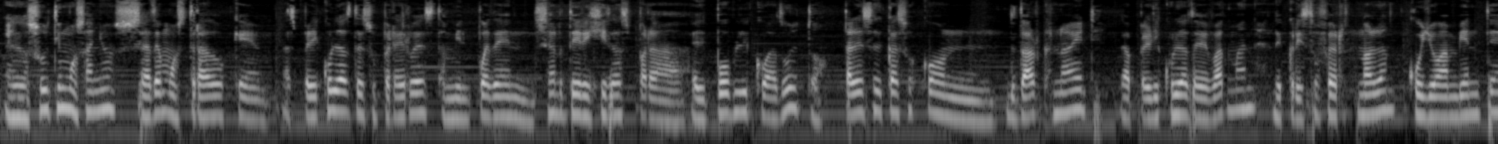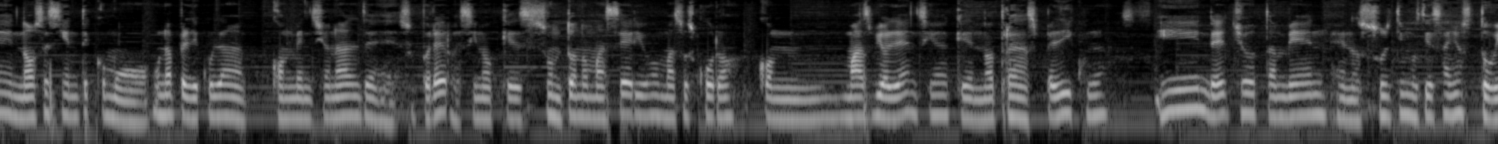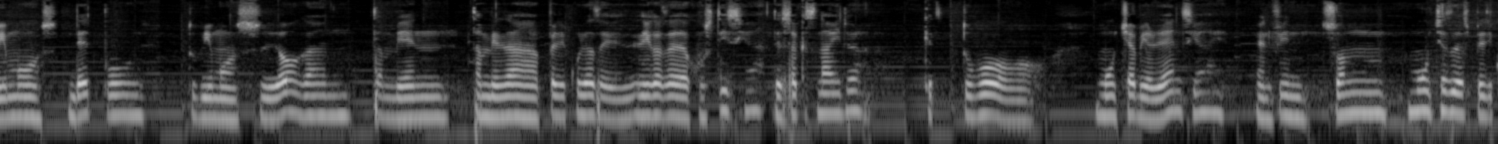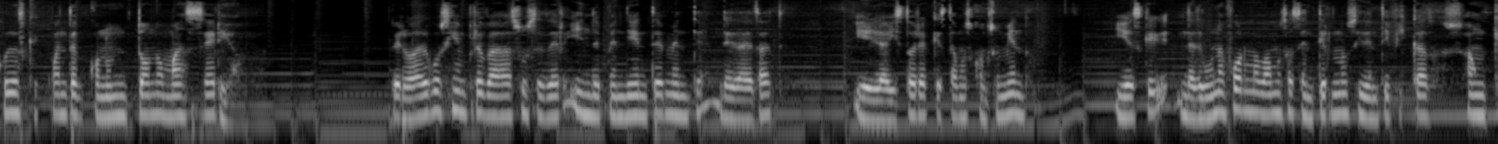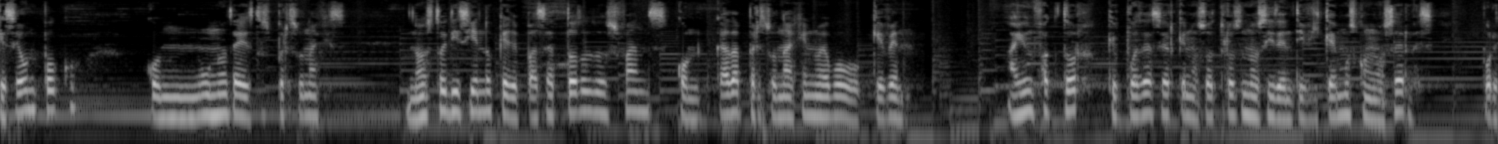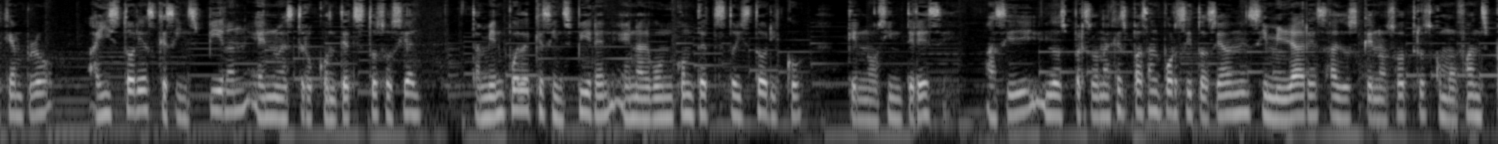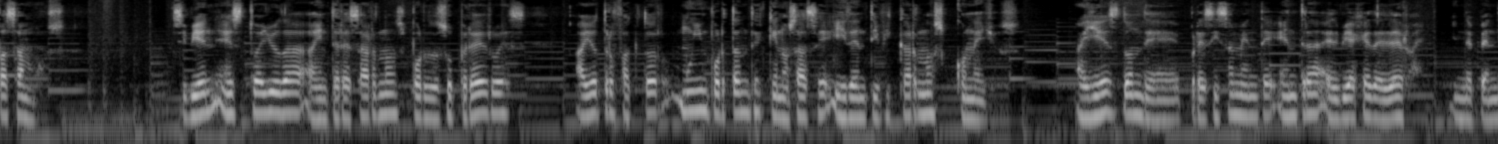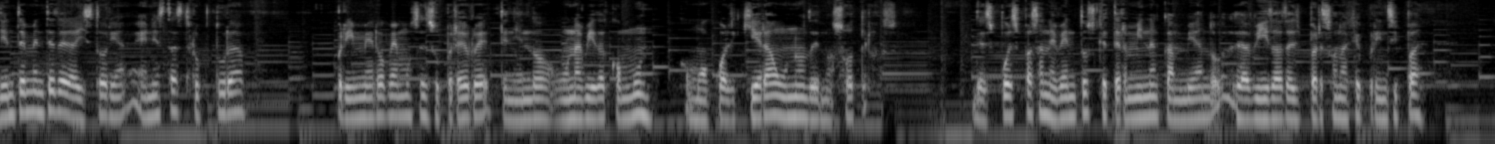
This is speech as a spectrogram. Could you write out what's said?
En los últimos años se ha demostrado que las películas de superhéroes también pueden ser dirigidas para el público adulto. Tal es el caso con The Dark Knight, la película de Batman de Christopher Nolan, cuyo ambiente no se siente como una película convencional de superhéroes, sino que es un tono más serio, más oscuro, con más violencia que en otras películas y de hecho también en los últimos 10 años tuvimos Deadpool, tuvimos Logan, también, también la película de Liga de la Justicia de Zack Snyder, que tuvo mucha violencia. En fin, son muchas de las películas que cuentan con un tono más serio. Pero algo siempre va a suceder independientemente de la edad y la historia que estamos consumiendo y es que de alguna forma vamos a sentirnos identificados, aunque sea un poco, con uno de estos personajes. No estoy diciendo que le pase a todos los fans con cada personaje nuevo que ven. Hay un factor que puede hacer que nosotros nos identifiquemos con los héroes. Por ejemplo, hay historias que se inspiran en nuestro contexto social. También puede que se inspiren en algún contexto histórico que nos interese Así los personajes pasan por situaciones similares a los que nosotros como fans pasamos. Si bien esto ayuda a interesarnos por los superhéroes, hay otro factor muy importante que nos hace identificarnos con ellos. Ahí es donde precisamente entra el viaje del héroe. Independientemente de la historia, en esta estructura primero vemos el superhéroe teniendo una vida común, como cualquiera uno de nosotros. Después pasan eventos que terminan cambiando la vida del personaje principal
